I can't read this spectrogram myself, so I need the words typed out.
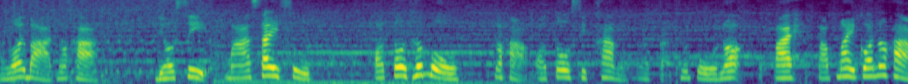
200 บาทเนาะค่ะ เดี๋ยวสิมาใส่สูตร auto turbo เนาะค่ะ auto สิข้างแล้วก็เทอร์โบเนาะ ไปปรับใหม่ก่อนเนาะค่ะ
